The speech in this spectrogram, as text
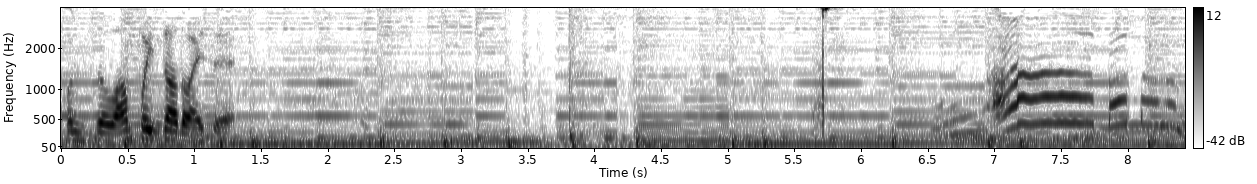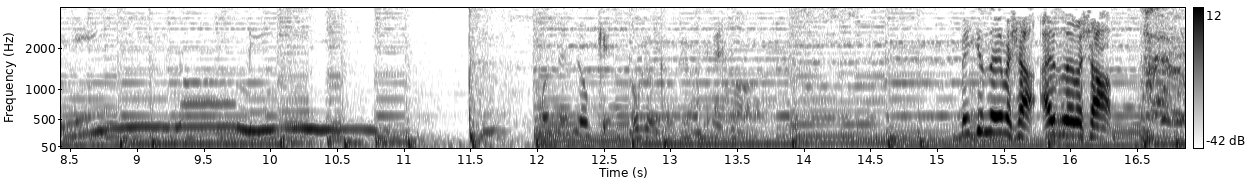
本日のワンポイントアドバイス OK OK OK 勉強になりました。ありがとうございました。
